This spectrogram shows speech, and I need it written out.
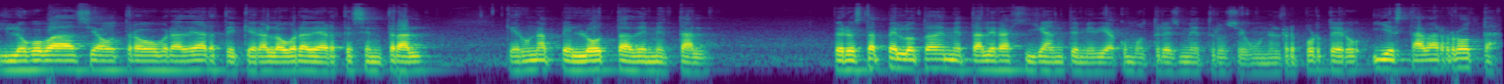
Y luego va hacia otra obra de arte, que era la obra de arte central, que era una pelota de metal. Pero esta pelota de metal era gigante, medía como 3 metros según el reportero, y estaba rota.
